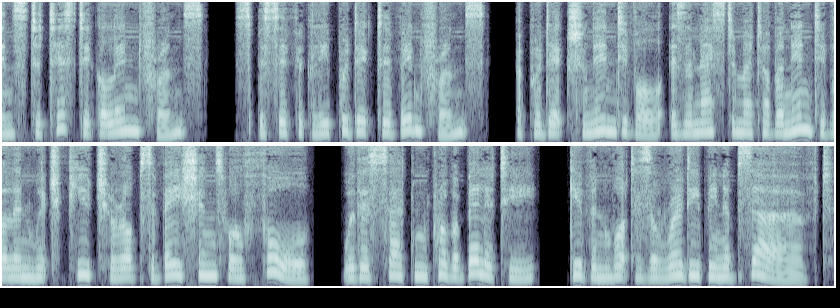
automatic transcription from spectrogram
In statistical inference, specifically predictive inference, a prediction interval is an estimate of an interval in which future observations will fall, with a certain probability, given what has already been observed.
